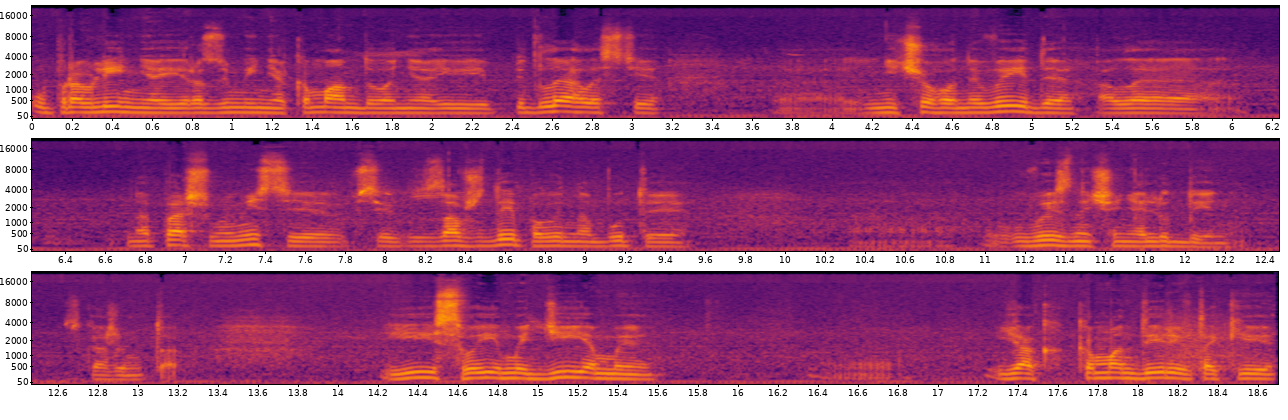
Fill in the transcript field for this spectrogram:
управління і розуміння командування і підлеглості нічого не вийде, але на першому місці завжди повинно бути визначення людини, скажімо так. І своїми діями як командирів, так і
